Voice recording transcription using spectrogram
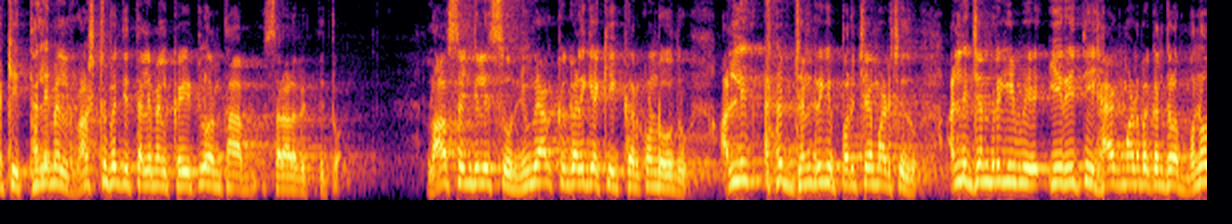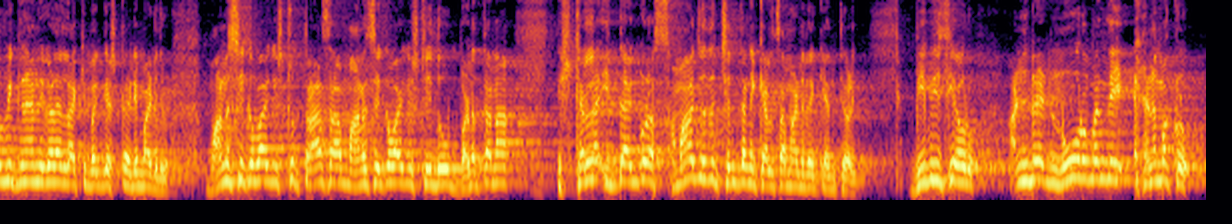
ಆಕಿ ತಲೆ ಮೇಲೆ, ರಾಷ್ಟ್ರಪತಿ ತಲೆ ಮೇಲೆ ಕೈ ಇಟ್ಲು ಅಂತಹ ಸರಳ ವ್ಯಕ್ತಿತ್ವ. ಲಾಸ್ ಏಂಜಲೀಸು ನ್ಯೂಯಾರ್ಕ್ಗಳಿಗೆ ಆಕಿ ಕರ್ಕೊಂಡು ಹೋದ್ರು. ಅಲ್ಲಿ ಜನರಿಗೆ ಪರಿಚಯ ಮಾಡಿಸಿದ್ರು. ಅಲ್ಲಿ ಜನರಿಗೆ ಈ ರೀತಿ ಹೇಗೆ ಮಾಡ್ಬೇಕಂತೇಳಿ ಮನೋವಿಜ್ಞಾನಿಗಳೆಲ್ಲ ಆಕೆ ಬಗ್ಗೆ ಸ್ಟಡಿ ಮಾಡಿದರು. ಮಾನಸಿಕವಾಗಿ ಇಷ್ಟು ತ್ರಾಸ, ಮಾನಸಿಕವಾಗಿ ಇಷ್ಟು ಇದು, ಬಡತನ, ಇಷ್ಟೆಲ್ಲ ಇದ್ದಾಗ ಕೂಡ ಸಮಾಜದ ಚಿಂತನೆ ಕೆಲಸ ಮಾಡಿದಕ್ಕೆ ಅಂತೇಳಿ ಬಿ ಬಿ ಸಿ ಅವರು ಹಂಡ್ರೆಡ್ ನೂರು ಮಂದಿ ಹೆಣ್ಮಕ್ಳು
